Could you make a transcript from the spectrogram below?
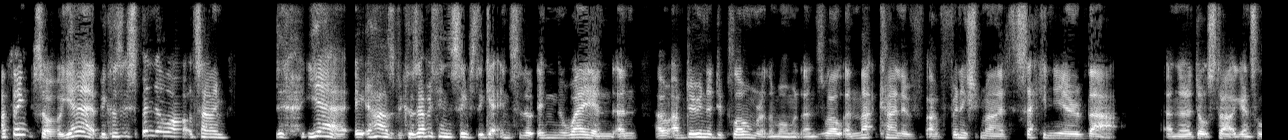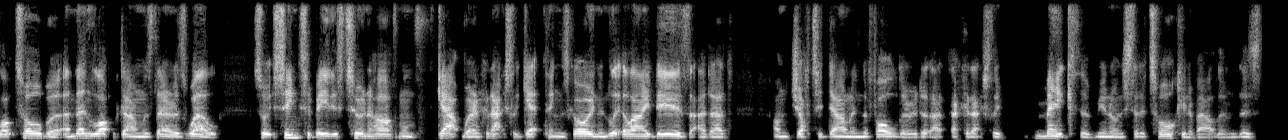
I think so, yeah, because it's spent a lot of time. Yeah, it has because everything seems to get into the in the way, and and I'm doing a diploma at the moment as well, and that kind of I've finished my second year of that, and then I don't start again till October, and then lockdown was there as well. So it seemed to be this two and a half month gap where I could actually get things going and little ideas that I'd had on jotted down in the folder. I could actually make them, you know, instead of talking about them. There's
